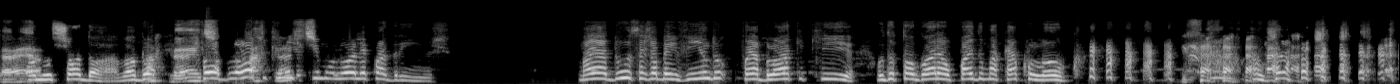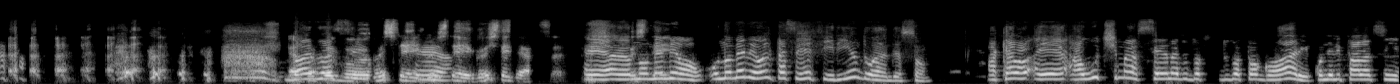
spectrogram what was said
é, é o meu xodó. A Block, foi a Block marcante. que me estimulou a ler quadrinhos. Maiadu, seja bem-vindo. Foi a Block que o Dr. Gore é o pai do macaco louco. Mas, assim, Gostei, é, gostei, gostei dessa. É, gostei. o Nomemeon. O Nomemeon está se referindo, Anderson, àquela, é, a última cena do, do Dr. Gore, quando ele fala assim,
